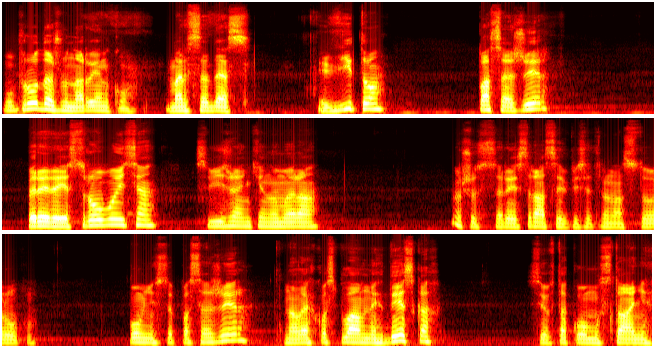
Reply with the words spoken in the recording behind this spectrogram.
У продажу на ринку Mercedes Vito пасажир. Перереєстровується свіженькі номера. Ну, що з реєстрації після 13 року. Повністю пасажир на легкосплавних дисках. Все в такому стані.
